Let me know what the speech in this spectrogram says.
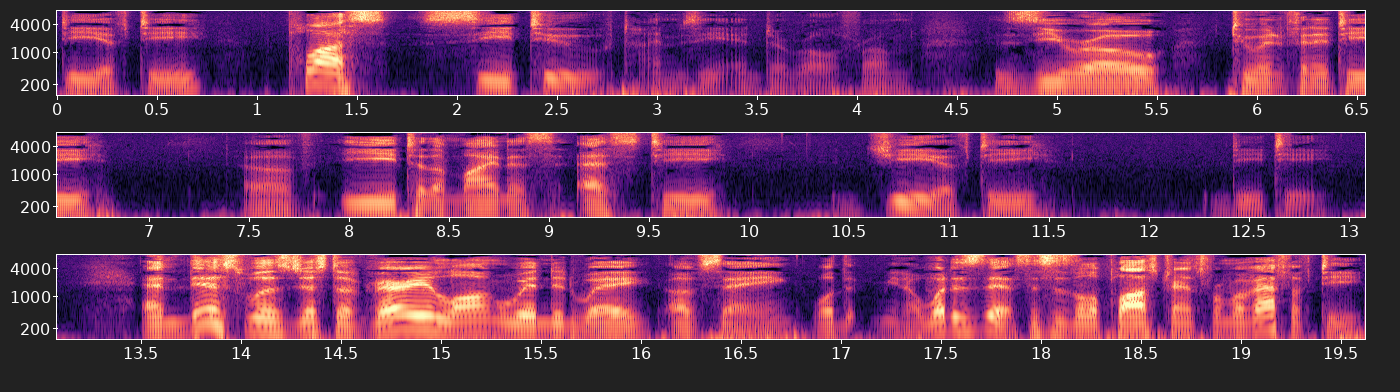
d of t plus c2 times the integral from 0 to infinity of e to the minus st g of t dt. And this was just a very long-winded way of saying, well, you know, what is this? This is the Laplace transform of f of t.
